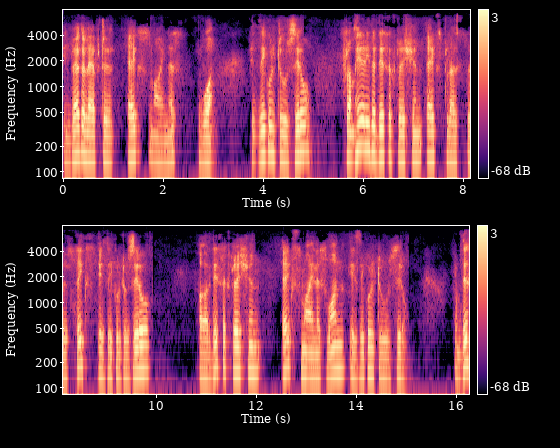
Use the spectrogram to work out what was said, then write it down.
in bracket left uh, x minus 1 is equal to 0 from here either this expression x uh, 6 is equal to 0 or this expression x minus 1 is equal to 0 from this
